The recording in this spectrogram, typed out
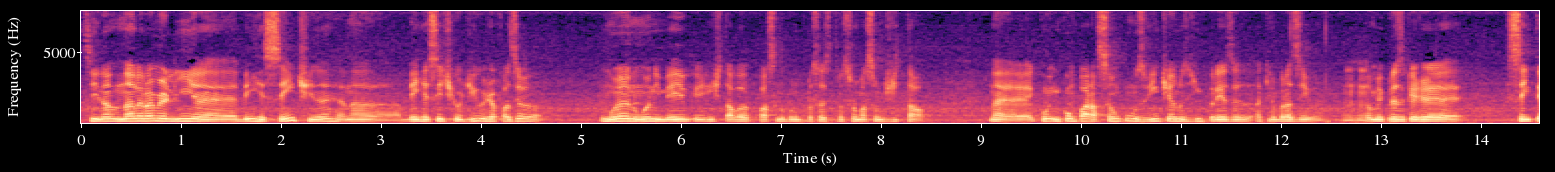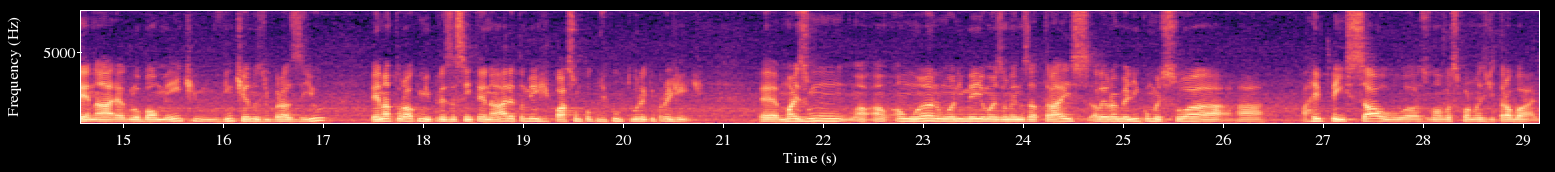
Sim, na, na Leroy Merlin é bem recente, né? Na, bem recente que eu digo, já fazia um ano, um ano e meio que a gente estava passando por um processo de transformação digital. Né, em comparação com os 20 anos de empresa aqui no Brasil. Né? Uhum. Então, uma empresa que já é centenária globalmente, 20 anos de Brasil, é natural que uma empresa centenária também passa um pouco de cultura aqui para a gente. É, mas um, há, um ano, um ano e meio mais ou menos atrás, a Leroy Merlin começou a, a, a repensar as novas formas de trabalho.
